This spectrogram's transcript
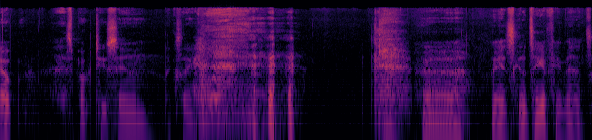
Oh, I spoke too soon. Looks like. uh, it's gonna take a few minutes.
